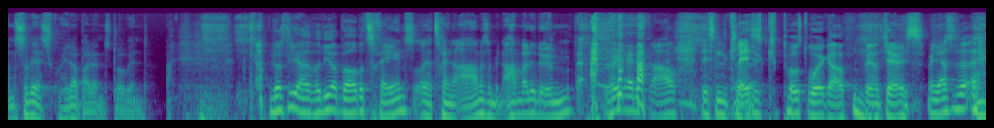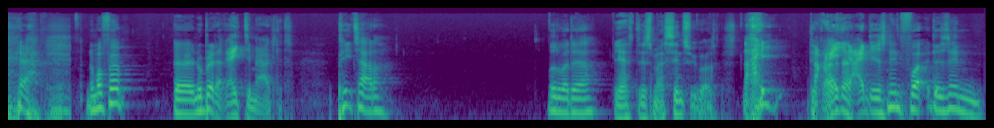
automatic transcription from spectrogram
Jamen, så vil jeg sgu hellere bare lade den stå og vente. Men også fordi, jeg havde lige været oppe på trænes, og jeg trænede arme, så min arm var lidt ømme. Jeg var ikke rigtig grave. Det er sådan en klassisk post-workout, Ben Jerry's. Men jeg synes, at, ja. Nummer 5. Øh, nu bliver det rigtig mærkeligt. P-tærter. Ved du, hvad det er? Ja, det smager sindssygt godt. Nej, Det nej, det nej, det er sådan en, for, det er sådan en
